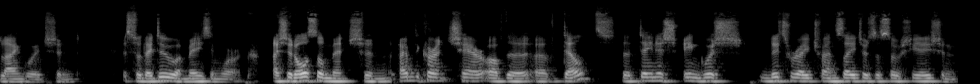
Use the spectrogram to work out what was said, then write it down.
language. And so they do amazing work. I should also mention I'm the current chair of the of DELT, the Danish English Literary Translators Association.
